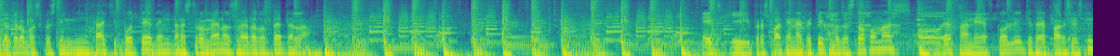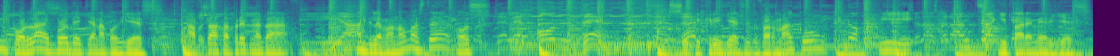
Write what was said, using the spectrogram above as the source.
και ο δρόμος προς τη Μιθάκη ποτέ δεν ήταν στρωμένος με ροδοπέταλα. Έτσι και η προσπάθεια να πετύχουμε το στόχο μας δεν θα είναι εύκολη και θα παρουσιαστούν πολλά εμπόδια και αναποδιές. Αυτά θα πρέπει να τα αντιλαμβανόμαστε ως η πικρή γεύση του φαρμάκου ή οι παρενέργειες.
